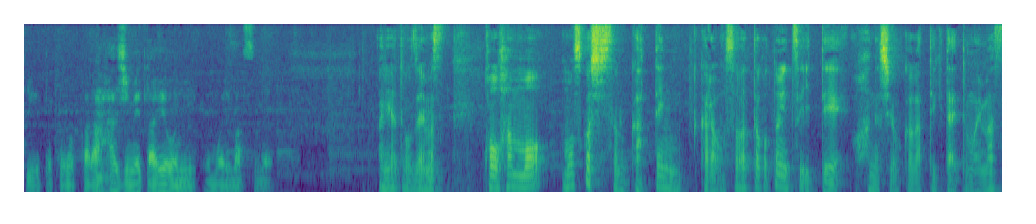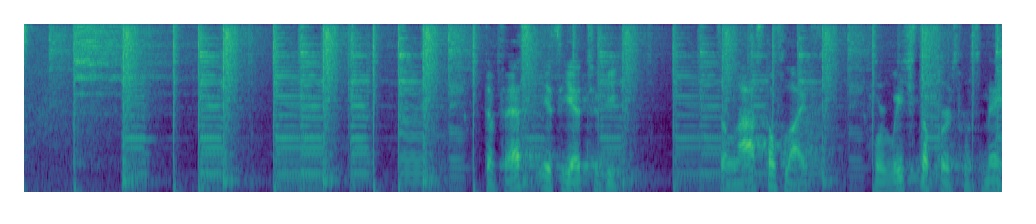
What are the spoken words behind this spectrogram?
ていうところから始めたように思いますね。ありがとうございます。後半ももう少しその合点から教わったことについてお話を伺っていきたいと思います。The best is yet to be. The last of life, for which the first was made.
